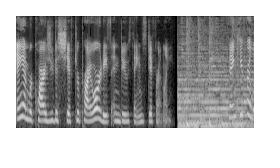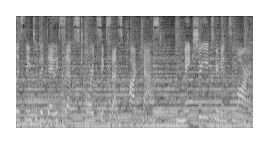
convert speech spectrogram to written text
and requires you to shift your priorities and do things differently. Thank you for listening to the Daily Steps Towards Success podcast. Make sure you tune in tomorrow.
